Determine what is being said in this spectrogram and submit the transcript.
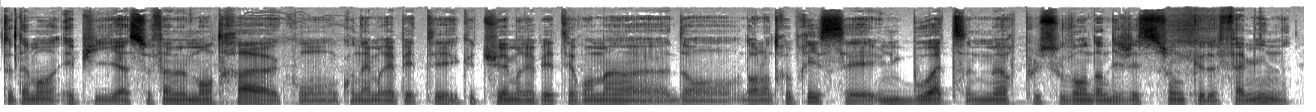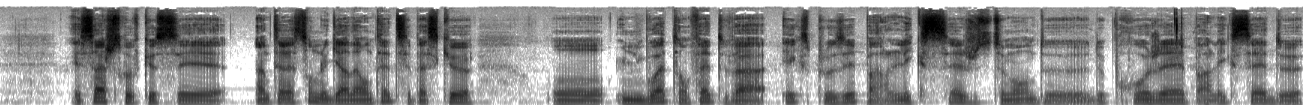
Totalement. Et puis il y a ce fameux mantra euh, qu'on aime répéter, que tu aimes répéter, Romain, euh, dans, dans l'entreprise. C'est une boîte meurt plus souvent d'indigestion que de famine. Et ça, je trouve que c'est intéressant de le garder en tête. C'est parce que une boîte, en fait, va exploser par l'excès, justement, de, de projets, par l'excès de,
